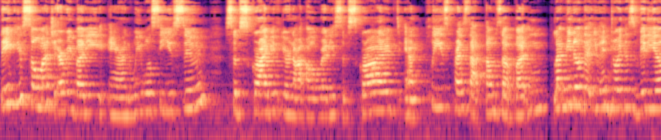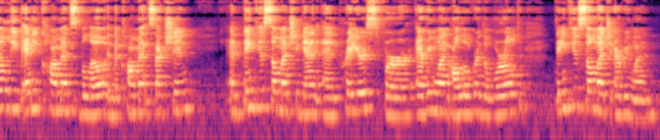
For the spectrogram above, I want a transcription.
Thank you so much, everybody, and we will see you soon. Subscribe if you're not already subscribed, and please press that thumbs up button. Let me know that you enjoyed this video. Leave any comments below in the comment section. And thank you so much again, and prayers for everyone all over the world. Thank you so much, everyone.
